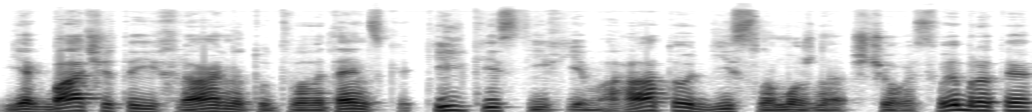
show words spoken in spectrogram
Як бачите, їх реально тут велетенська кількість, їх є багато, дійсно можна щось вибрати.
